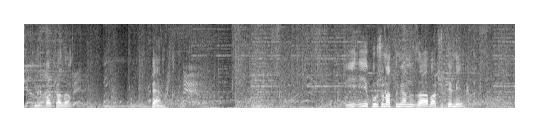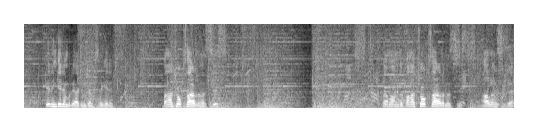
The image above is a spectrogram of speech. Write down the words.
Bir bakalım. Pem. İyi iyi kurşun attım yalnız ha. Bak şu Pem'in. Gelin gelin buraya acımayacağım size gelin. Bana çok sardınız siz. Tamamdır bana çok sardınız siz. Alın size.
